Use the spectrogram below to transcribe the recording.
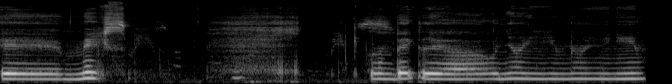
Eee Max? Oğlum bekle ya. Oynayayım oynayayım.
